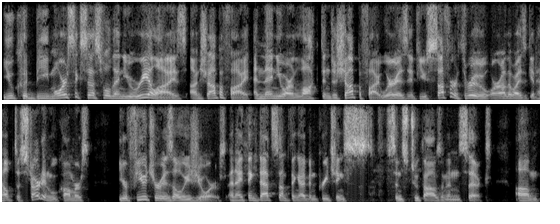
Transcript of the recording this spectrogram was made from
You could be more successful than you realize on Shopify, and then you are locked into Shopify. Whereas if you suffer through or otherwise get help to start in WooCommerce, your future is always yours. And I think that's something I've been preaching s- since 2006. Um,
